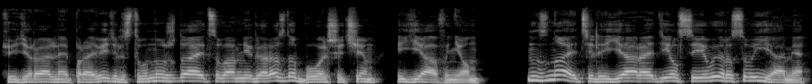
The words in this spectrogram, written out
«Федеральное правительство нуждается во мне гораздо больше, чем я в нем. Знаете ли, я родился и вырос в яме.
